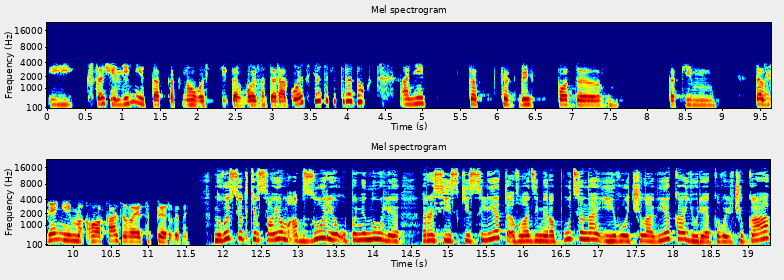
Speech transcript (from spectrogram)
И, к сожалению, так как новости довольно дорогой все-таки продукт, они так как бы под э, таким давлением оказывается первыми. Но вы все-таки в своем обзоре упомянули российский след Владимира Путина и его человека Юрия Ковальчука,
